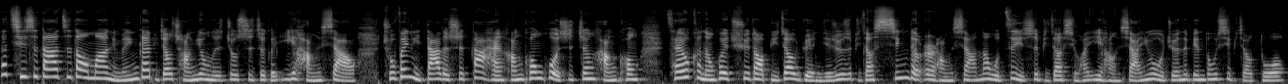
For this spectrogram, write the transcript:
那其实大家知道吗？你们应该比较常用的就是这个一航下哦，除非你搭的是大韩航空或者是真航空，才有可能会去到比较远，也就是比较新的二航下。那我自己是比较喜欢一航下，因为我觉得那边东西比较多。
